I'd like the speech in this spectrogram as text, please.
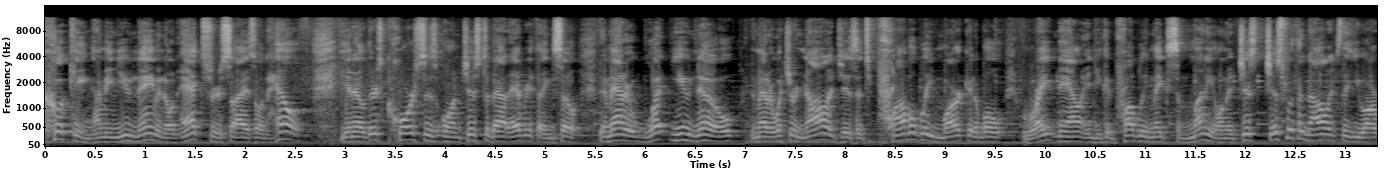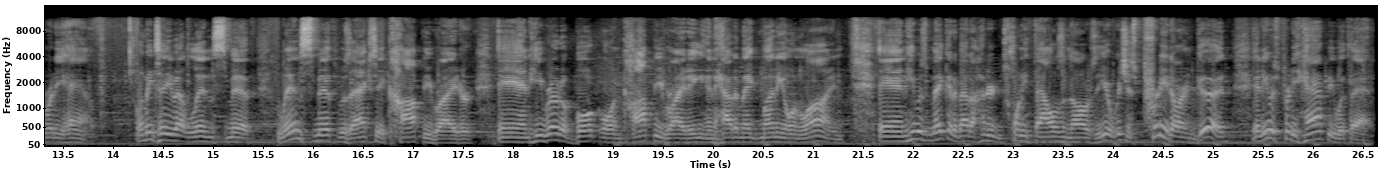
cooking. I mean you name it on exercise on health. You know there's courses on just about everything. So no matter what you know no matter what your knowledge is it's probably marketable right now and you could probably make some money on it just just with the knowledge that you already have let me tell you about Lynn Smith. Lynn Smith was actually a copywriter and he wrote a book on copywriting and how to make money online. And he was making about $120,000 a year which is pretty darn good and he was pretty happy with that.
